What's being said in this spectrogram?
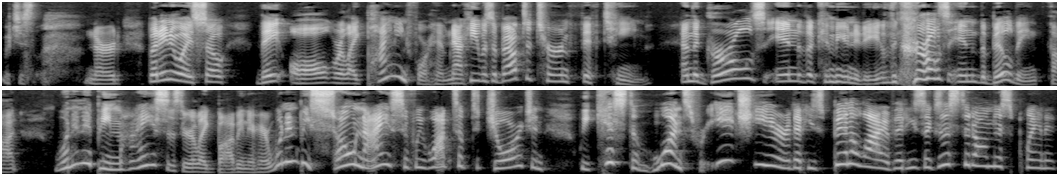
which is nerd. But anyways, so they all were like pining for him. Now he was about to turn 15, and the girls in the community, the girls in the building thought, wouldn't it be nice as they're like bobbing their hair? Wouldn't it be so nice if we walked up to George and we kissed him once for each year that he's been alive, that he's existed on this planet?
